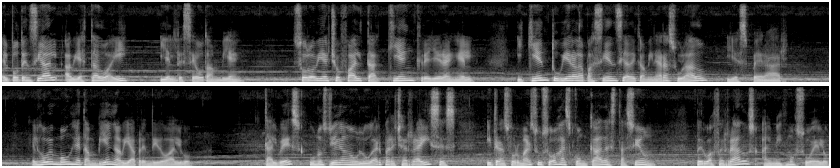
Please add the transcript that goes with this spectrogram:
El potencial había estado ahí y el deseo también. Solo había hecho falta quien creyera en él y quien tuviera la paciencia de caminar a su lado y esperar. El joven monje también había aprendido algo. Tal vez unos llegan a un lugar para echar raíces y transformar sus hojas con cada estación, pero aferrados al mismo suelo,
